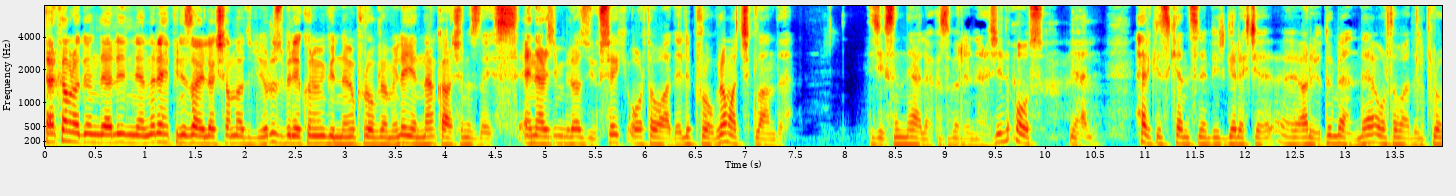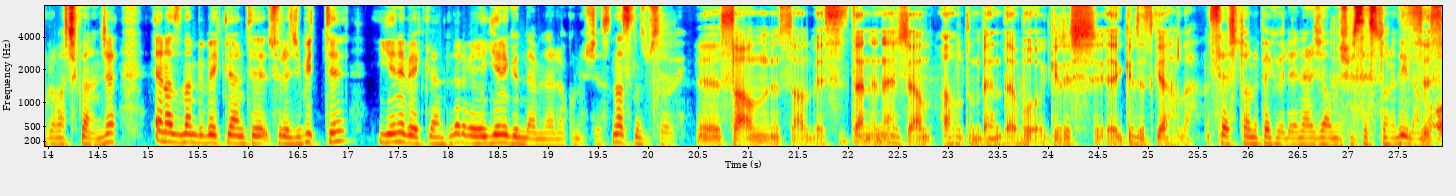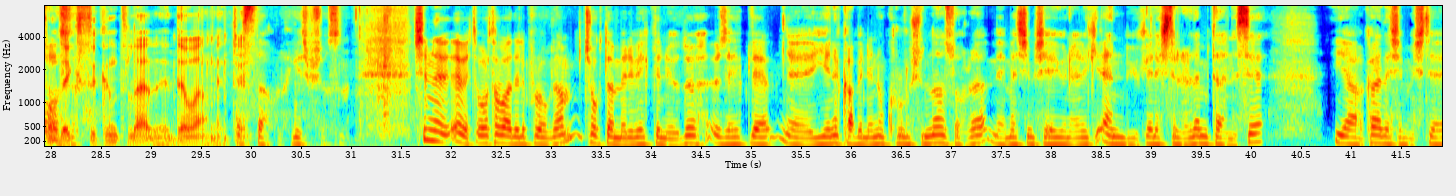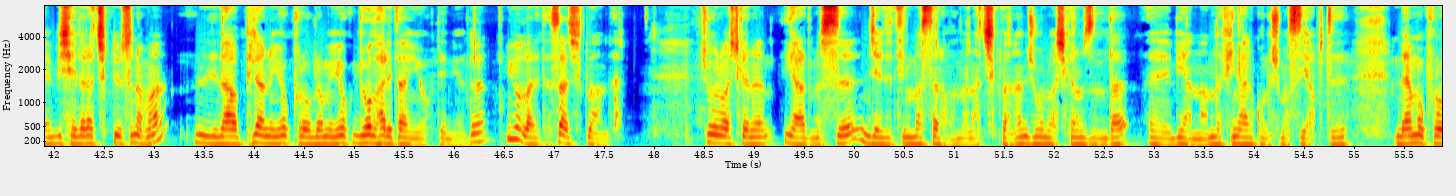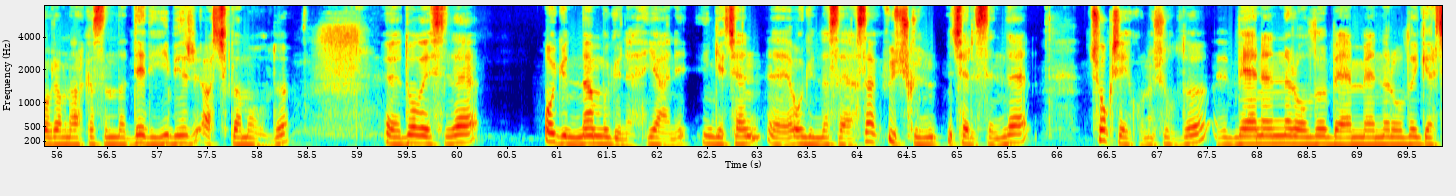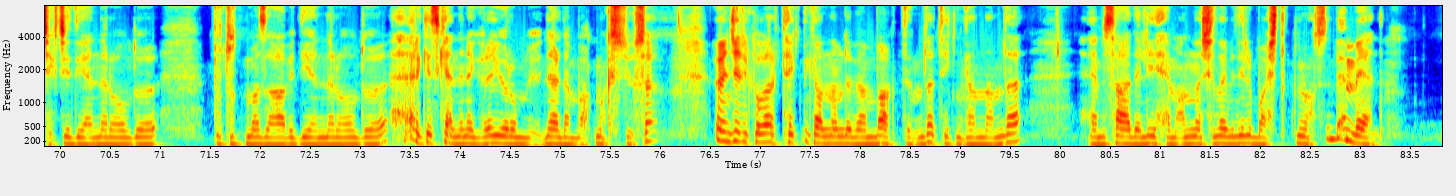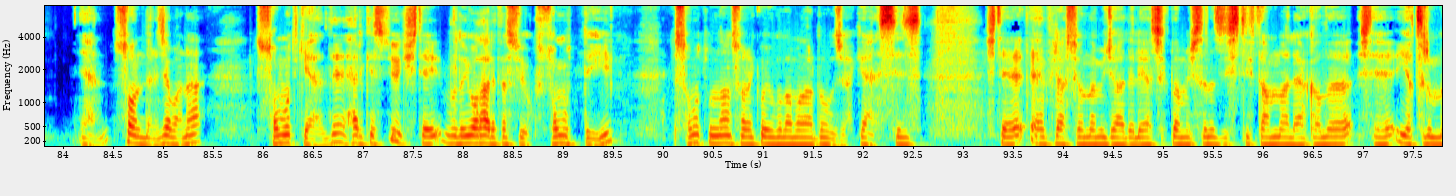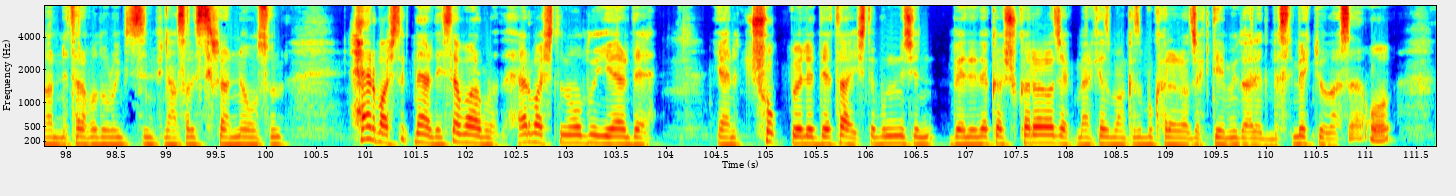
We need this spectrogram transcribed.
Erkam Radyo'nun değerli dinleyenlere hepinize hayırlı akşamlar diliyoruz. Bir ekonomi gündemi programıyla yeniden karşınızdayız. Enerjim biraz yüksek, orta vadeli program açıklandı. Diyeceksin ne alakası var enerjiyle? Olsun. Yani herkes kendisine bir gerekçe e, arıyordu. Ben de orta vadeli program açıklanınca en azından bir beklenti süreci bitti. Yeni beklentiler ve yeni gündemlerle konuşacağız. Nasılsınız Mustafa Bey? Ee, sağ olun Ünsal Bey. Sizden enerji al, aldım ben de bu giriş e, girizgahla. Ses tonu pek öyle enerji almış bir ses tonu değil ama Sesimdeki olsun. sıkıntılar devam ediyor. Estağfurullah geçmiş olsun. Şimdi evet orta vadeli program çoktan beri bekleniyordu. Özellikle e, yeni kabinenin kuruluşundan sonra Mehmet Şimşek'e yönelik en büyük eleştirilerden bir tanesi ya kardeşim işte bir şeyler açıklıyorsun ama daha planın yok, programın yok, yol haritan yok deniyordu. Yol haritası açıklandı. Cumhurbaşkanı yardımcısı Cevdet Yılmaz tarafından açıklanan Cumhurbaşkanımızın da e, bir anlamda final konuşması yaptığı ben bu programın arkasında dediği bir açıklama oldu. E, dolayısıyla o günden bugüne yani geçen e, o günde sayarsak 3 gün içerisinde çok şey konuşuldu. E, beğenenler oldu, beğenmeyenler oldu, gerçekçi diyenler oldu, bu tutmaz abi diyenler oldu. Herkes kendine göre yorumluyor. Nereden bakmak istiyorsa. Öncelikli olarak teknik anlamda ben baktığımda teknik anlamda hem sadeliği hem anlaşılabilir başlıklı noktasını ben beğendim. Yani son derece bana somut geldi. Herkes diyor ki işte burada yol haritası yok. Somut değil. E, somut bundan sonraki uygulamalarda olacak. Yani siz işte enflasyonla mücadeleyi açıklamışsınız. istihdamla alakalı işte yatırımlar ne tarafa doğru gitsin, finansal istikrar ne olsun. Her başlık neredeyse var burada. Her başlığın olduğu yerde yani çok böyle detay işte bunun için BDDK şu karar alacak, Merkez Bankası bu karar alacak diye müdahale edilmesini bekliyorlarsa o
